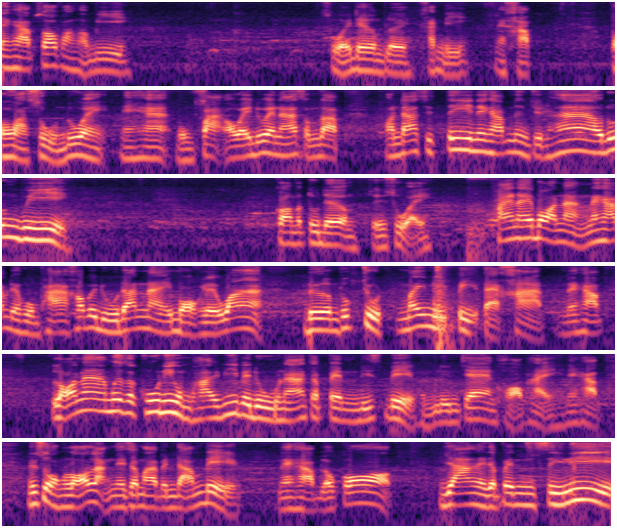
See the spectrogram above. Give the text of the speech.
นะครับซอกฝั่งเสาบีสวยเดิมเลยคันนี้นะครับประวัติศูนย์ด้วยนะฮะผมฝากเอาไว้ด้วยนะสำหรับ Honda City นะครับ 1.5 รุ่น V กรอนประตูเดิมสวยๆ ภายในบาะหนังนะครับเดี๋ยวผมพาเข้าไปดูด้านในบอกเลยว่า เดิมทุกจุดไม่มีปีแตกขาดนะครับล้อหน้าเมื่อสักครู่นี้ผมพาพี่ไปดูนะ จะเป็นดิสเบรกผมลืมแจ้งขออภัยนะครับในส่วนของล้อหลังเนี่ยจะมาเป็นดัมเบรกนะครับแล้วก็ยางเนี่ยจะเป็นซีรีส์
